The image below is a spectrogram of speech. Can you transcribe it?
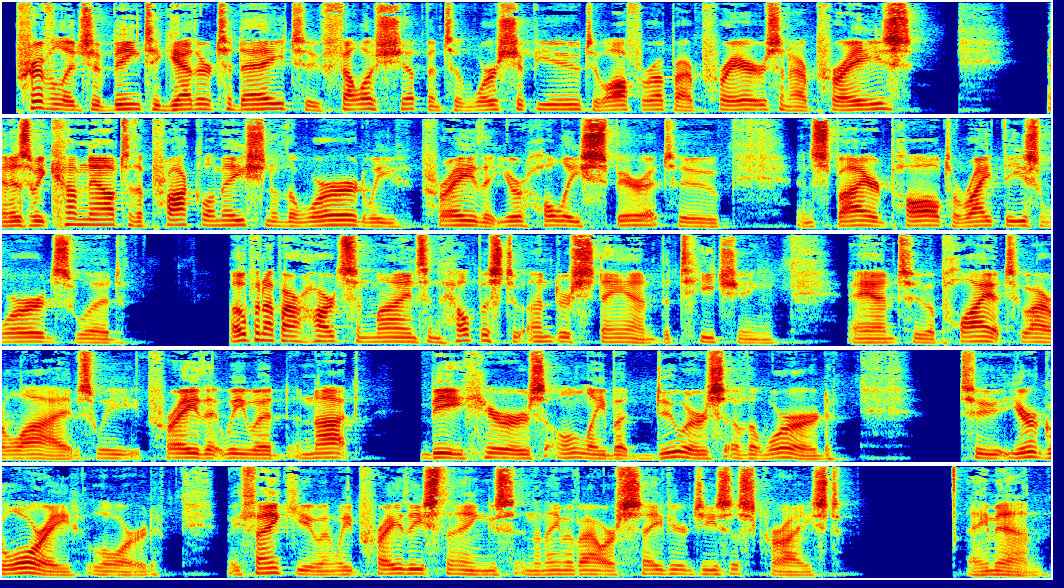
privilege of being together today to fellowship and to worship you, to offer up our prayers and our praise. And as we come now to the proclamation of the word, we pray that your Holy Spirit, who inspired Paul to write these words, would open up our hearts and minds and help us to understand the teaching and to apply it to our lives. We pray that we would not be hearers only, but doers of the word to your glory, Lord. We thank you and we pray these things in the name of our Savior, Jesus Christ. Amen.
